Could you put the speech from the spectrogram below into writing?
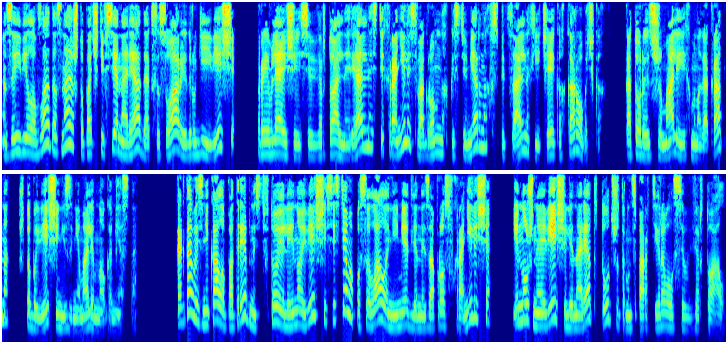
заявила Влада, зная, что почти все наряды, аксессуары и другие вещи, проявляющиеся в виртуальной реальности, хранились в огромных костюмерных в специальных ячейках-коробочках, которые сжимали их многократно, чтобы вещи не занимали много места. Когда возникала потребность в той или иной вещи, система посылала немедленный запрос в хранилище, и нужная вещь или наряд тут же транспортировался в виртуал.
